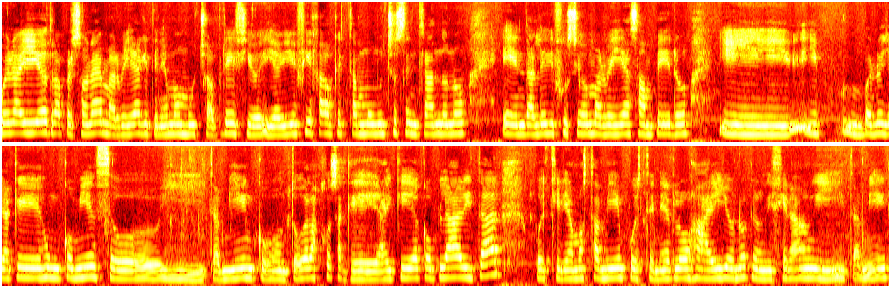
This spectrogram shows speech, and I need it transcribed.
Bueno, hay otra persona en Marbella que tenemos mucho aprecio y habéis fijado que estamos mucho centrándonos en darle difusión a Marbella San Pedro y, bueno, ya que es un comienzo y también con todas las cosas que hay que acoplar y tal, pues queríamos también pues tenerlos a ellos, ¿no? Que nos dijeran y también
